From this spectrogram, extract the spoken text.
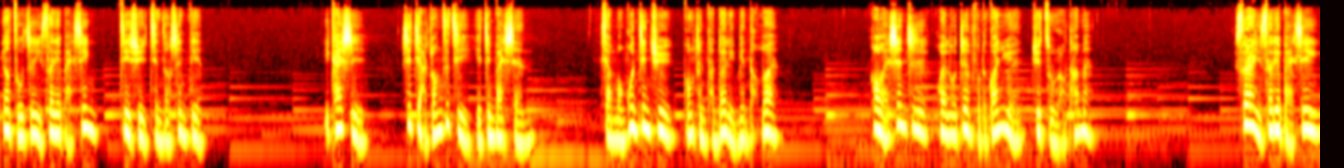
要阻止以色列百姓继续建造圣殿。一开始，是假装自己也敬拜神，想蒙混进去工程团队里面捣乱。后来甚至贿赂政府的官员去阻挠他们。虽然以色列百姓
